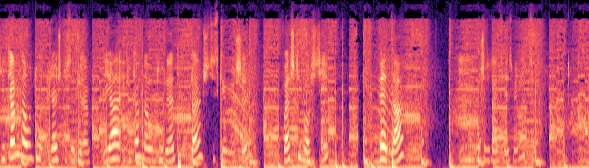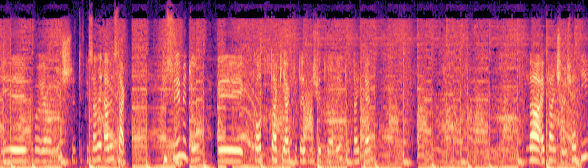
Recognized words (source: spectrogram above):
klikamy na Unturnet, ja już tu sobie wziąłem, ja klikam na Unturnet, prawym przyciskiem myszy, właściwości, beta i muszę tutaj chwilę zmienić, yy, bo ja mam już wpisane, a więc tak, wpisujemy tu yy, kod taki jak tutaj jest wyświetlony, tutaj ten, na ekranie się wyświetli,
